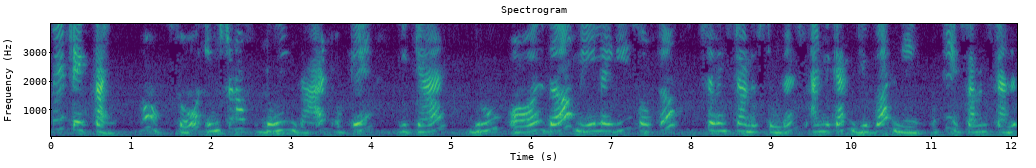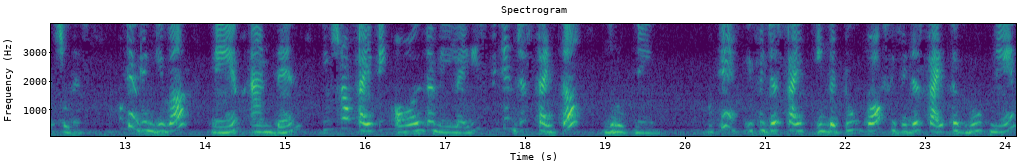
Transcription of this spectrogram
may take time oh so instead of doing that okay we can group all the mail ids of the 7th standard students and we can give a name okay? 7th standard students okay? We can give a name and then instead of typing all the mail IDs we can just type the group name. Okay? If we just type in the to box if we just type the group name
